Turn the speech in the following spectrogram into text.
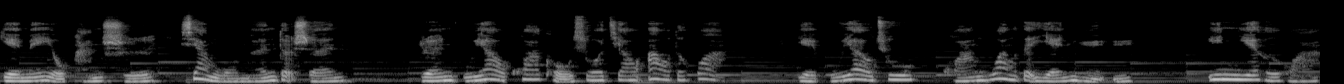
也没有磐石像我们的神。人不要夸口说骄傲的话，也不要出狂妄的言语，因耶和华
